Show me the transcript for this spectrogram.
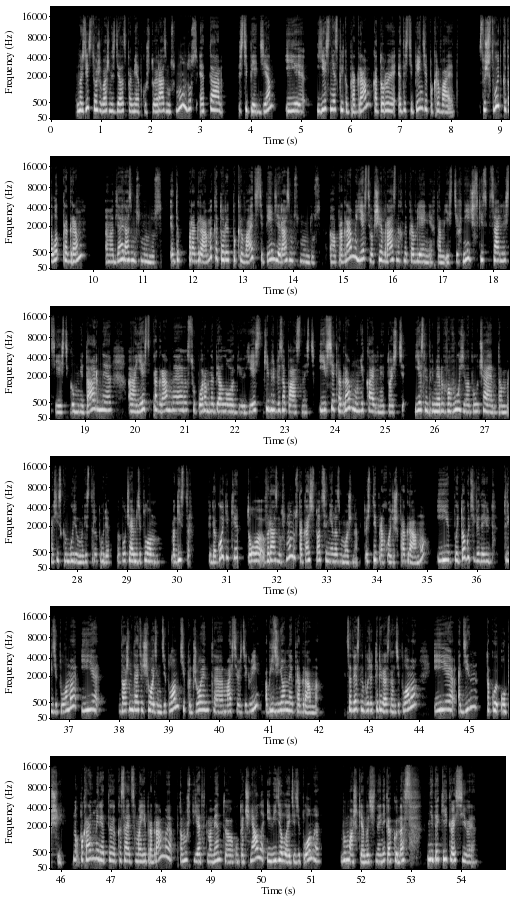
но здесь тоже важно сделать пометку, что Erasmus Mundus — это стипендия, и есть несколько программ, которые эта стипендия покрывает. Существует каталог программ, а, для Erasmus Mundus. Это программы, которые покрывают стипендии Erasmus Mundus. А, программы есть вообще в разных направлениях. Там есть технические специальности, есть гуманитарные, а, есть программы с упором на биологию, есть кибербезопасность. И все программы уникальные. То есть, если, например, в ВУЗе мы получаем, там, в российском ВУЗе в магистратуре, мы получаем диплом магистр педагогики, то в Erasmus Mundus такая ситуация невозможна. То есть ты проходишь программу, и по итогу тебе дают три диплома, и должны дать еще один диплом, типа Joint э, Master's Degree, объединенная программа. Соответственно, будет три разных диплома и один такой общий. Ну, по крайней мере, это касается моей программы, потому что я этот момент э, уточняла и видела эти дипломы. Бумажки обычные, не как у нас, не такие красивые.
